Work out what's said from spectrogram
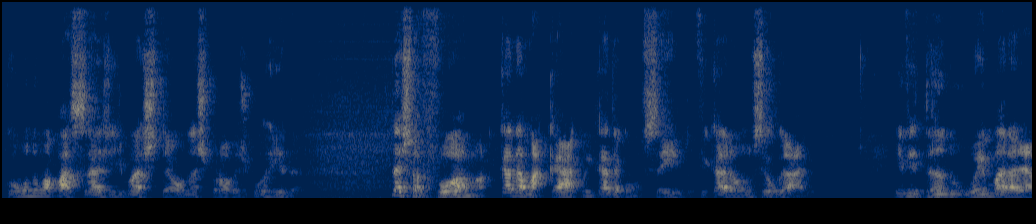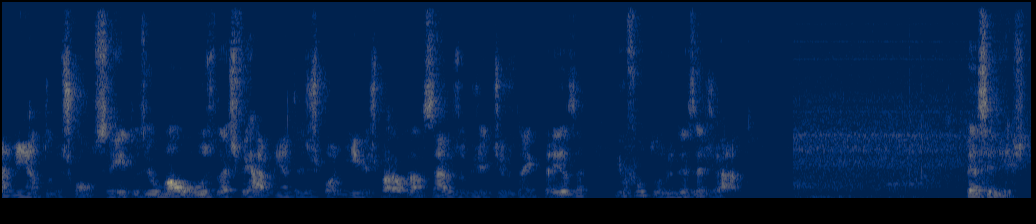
como numa passagem de bastão nas provas de corrida. Desta forma, cada macaco e cada conceito ficarão no seu galho, evitando o embaralhamento dos conceitos e o mau uso das ferramentas disponíveis para alcançar os objetivos da empresa e o futuro desejado. Pense nisto.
